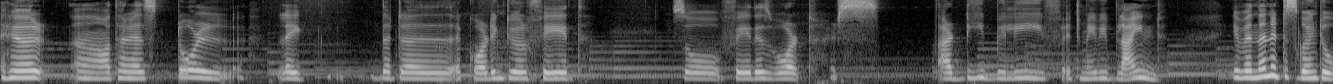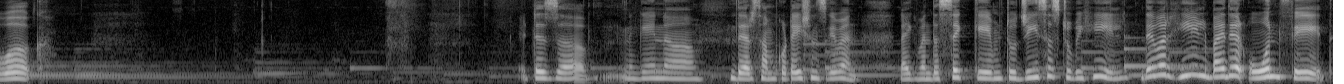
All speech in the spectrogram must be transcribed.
Here, uh, author has told like that uh, according to your faith. So, faith is what? It's our deep belief. It may be blind. Even then, it is going to work. It is uh, again. Uh, there are some quotations given like when the sick came to Jesus to be healed, they were healed by their own faith,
